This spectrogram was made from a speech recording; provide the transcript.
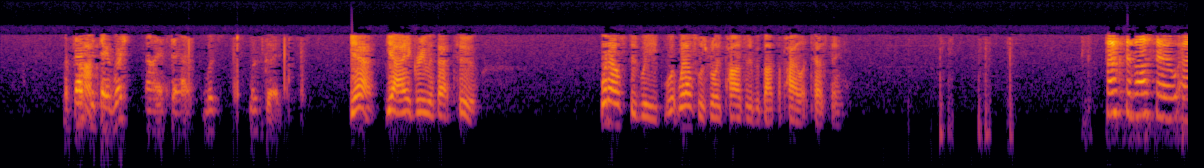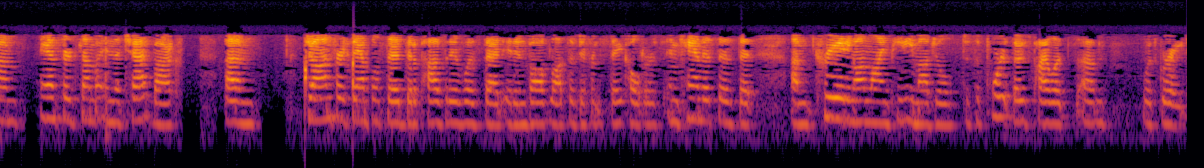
The fact huh. that they recognized that was was good. Yeah, yeah, I agree with that too. What else did we? What, what else was really positive about the pilot testing? Folks have also um, answered some in the chat box. Um, John, for example, said that a positive was that it involved lots of different stakeholders, and Candace says that um, creating online PD modules to support those pilots um, was great.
